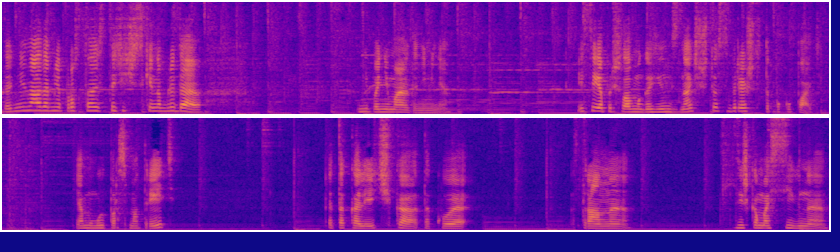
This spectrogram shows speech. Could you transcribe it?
Да не надо, мне просто эстетически наблюдаю не понимают они меня. Если я пришла в магазин, значит, что я собираюсь что-то покупать. Я могу просмотреть. Это колечко такое странное, слишком массивное.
